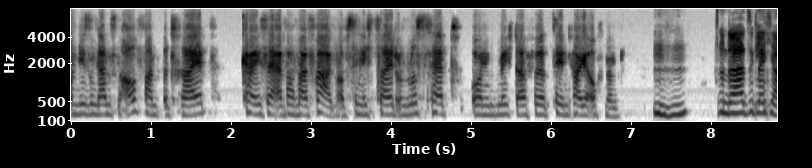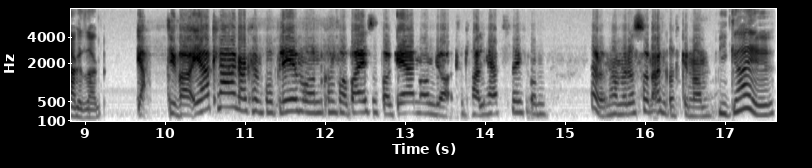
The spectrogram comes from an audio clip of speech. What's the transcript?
und diesen ganzen Aufwand betreibe, kann ich sie einfach mal fragen, ob sie nicht Zeit und Lust hätte und mich dafür zehn Tage aufnimmt. Mhm. Und dann hat sie gleich Ja gesagt. Ja, die war, ja klar, gar kein Problem und komm vorbei, super gern und ja, total herzlich und ja, dann haben wir das so in Angriff genommen. Wie geil.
